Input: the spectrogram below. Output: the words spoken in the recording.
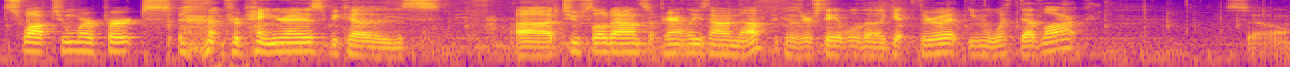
Swap two more perks for pain res because uh, two slowdowns apparently is not enough because they're still able to get through it even with deadlock. So.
